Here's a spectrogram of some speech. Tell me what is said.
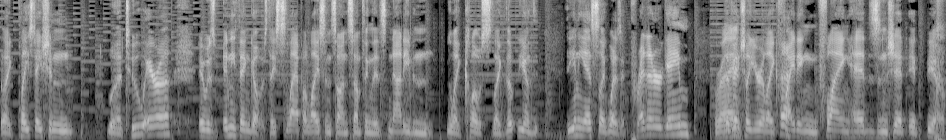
like PlayStation uh, 2 era it was anything goes they slap a license on something that's not even like close like the you know the, the NES like what is it Predator game right. eventually you're like fighting flying heads and shit it you know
